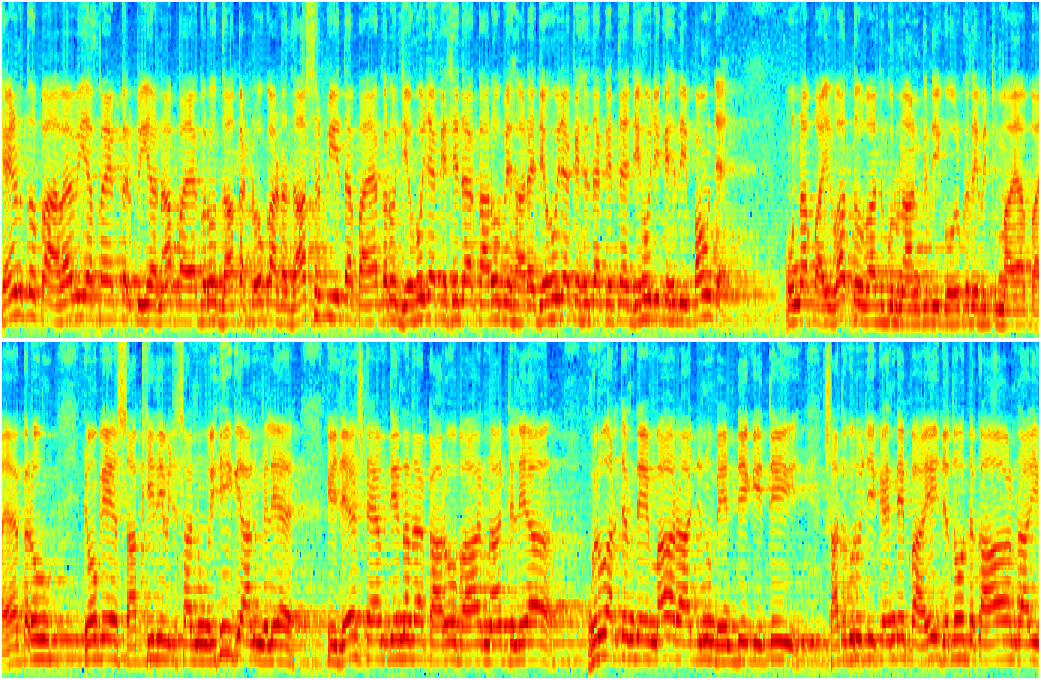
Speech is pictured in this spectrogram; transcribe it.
ਕਹਿਣ ਤੋਂ ਭਾਵ ਹੈ ਵੀ ਆਪਾਂ 1 ਰੁਪਿਆ ਨਾ ਪਾਇਆ ਕਰੋ, ਦਾ ਘੱਟੋ ਘੱਟ 10 ਰੁਪਏ ਤਾਂ ਪਾਇਆ ਕਰੋ। ਜਿਹੋ ਜਿਹਾ ਕਿਸੇ ਦਾ ਕਾਰੋ ਵਿਹਾਰ ਹੈ, ਜਿਹੋ ਜਿਹਾ ਕਿਸੇ ਦਾ ਕਿੱਤਾ ਹੈ, ਜਿਹੋ ਜਿਹੀ ਕਿਸੇ ਦੀ ਪਹੁੰਚ ਹੈ ਉਹਨਾਂ ਭਾਈ ਵੱਧ ਤੋਂ ਵੱਧ ਗੁਰੂ ਨਾਨਕ ਦੀ ਗੋਲਕ ਦੇ ਵਿੱਚ ਮਾਇਆ ਪਾਇਆ ਕਰੋ, ਕਿਉਂਕਿ ਇਹ ਸਾਖੀ ਦੇ ਵਿੱਚ ਸਾਨੂੰ ਇਹੀ ਗਿਆਨ ਮਿਲਿਆ ਕਿ ਜਿਸ ਟਾਈਮ ਤੇ ਇਹਨਾਂ ਦਾ ਕਾਰੋਬਾਰ ਨਾ ਚੱਲਿਆ, ਗੁਰੂ ਅਰਜਨ ਦੇਵ ਮਹਾਰਾਜ ਨੂੰ ਬੇਨਤੀ ਕੀਤੀ, ਸਤਿਗੁਰੂ ਜੀ ਕਹਿੰਦੇ, ਭਾਈ, ਜਦੋਂ ਦੁਕਾਨਦਾਰੀ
